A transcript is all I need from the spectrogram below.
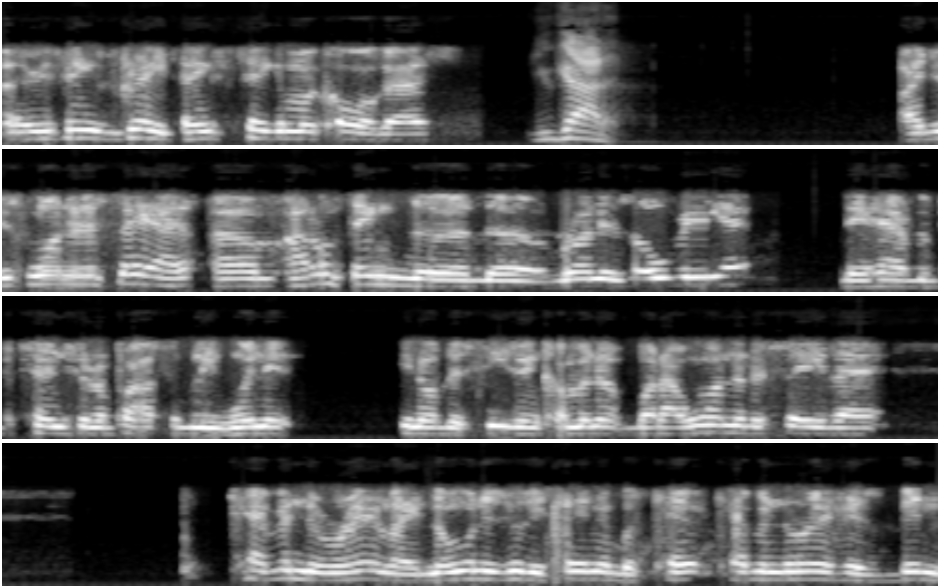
Everything's great. Thanks for taking my call, guys. You got it. I just wanted to say I um I don't think the the run is over yet. They have the potential to possibly win it, you know, the season coming up. But I wanted to say that Kevin Durant, like no one is really saying it, but Ke- Kevin Durant has been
